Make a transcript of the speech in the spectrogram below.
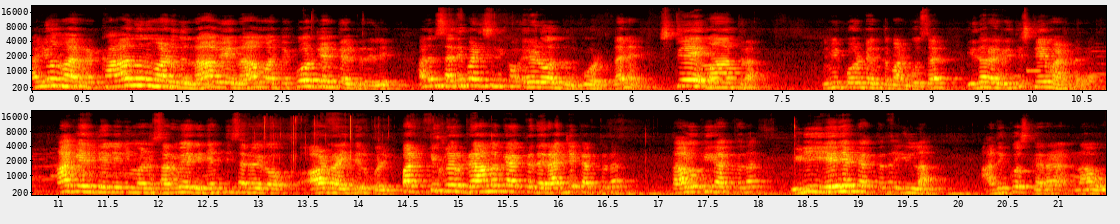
ಅಯ್ಯೋ ಮಾರ್ರೆ, ಕಾನೂನು ಮಾಡುದು ನಾವೇ, ನಾವು ಮತ್ತೆ ಕೋರ್ಟ್ ಅಂತ ಹೇಳ್ತದೆ ಇಲ್ಲಿ? ಅದನ್ನು ಸರಿಪಡಿಸಲಿಕ್ಕೆ ಹೇಳುವಂಥದ್ದು ಕೋರ್ಟ್ ತಾನೆ? ಸ್ಟೇ ಮಾತ್ರ. ನಿಮಗೆ ಕೋರ್ಟ್ ಎಂತ ಮಾಡ್ಬೋದು ಸರ್ ಇದರ ರೀತಿ ಸ್ಟೇ ಮಾಡ್ತದೆ ಹಾಗೆ ರೀತಿಯಲ್ಲಿ ನಿಮ್ಮನ್ನು ಸರ್ವೆಗೆ ಜಂಟಿ ಸರ್ವೆಗೆ ಆರ್ಡರ್ ಆಯ್ತು ತಿಳ್ಕೊಳ್ಳಿ. ಪರ್ಟಿಕ್ಯುಲರ್ ಗ್ರಾಮಕ್ಕೆ ಆಗ್ತದೆ, ರಾಜ್ಯಕ್ಕೆ ಆಗ್ತದ, ತಾಲೂಕಿಗೆ ಆಗ್ತದ, ಇಡೀ ಏರಿಯಾಕ್ಕೆ ಆಗ್ತದ? ಇಲ್ಲ. ಅದಕ್ಕೋಸ್ಕರ ನಾವು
